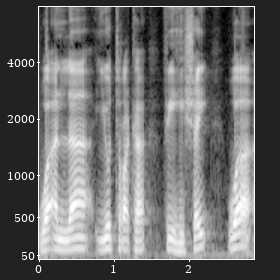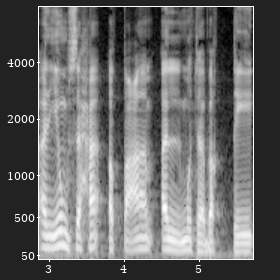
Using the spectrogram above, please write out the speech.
وأن لا يترك فيه شيء وأن يمسح الطعام المتبقي.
